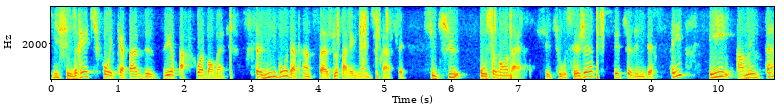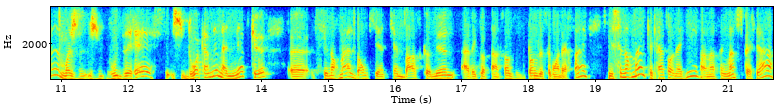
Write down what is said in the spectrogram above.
Mais c'est vrai qu'il faut être capable de se dire parfois, bon ben, ce niveau d'apprentissage-là, par exemple, du français, c'est-tu au secondaire? C'est-tu au cégep? C'est-tu à l'université? Et en même temps, moi, je, vous dirais, je dois quand même admettre que euh, c'est normal donc qu'il y, ait une base commune avec l'obtention du diplôme de secondaire 5, mais c'est normal que quand on arrive en enseignement supérieur,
